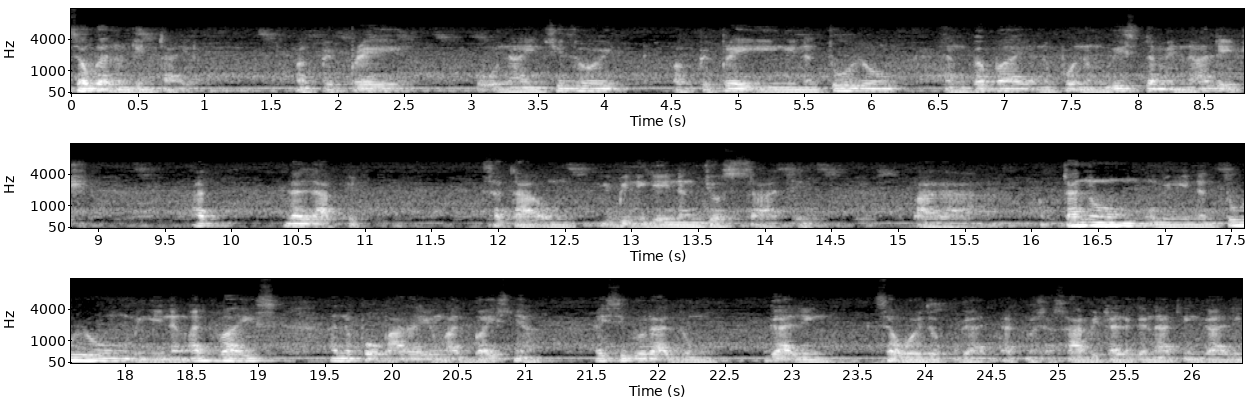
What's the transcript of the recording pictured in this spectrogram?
So, ganun din tayo. Magpe-pray, uunahin si Lord, magpe-pray, hihingi ng tulong, ng gabay, ano po, ng wisdom and knowledge, at lalapit sa taong ibinigay ng Diyos sa atin para magtanong, humingi ng tulong, humingi ng advice, ano po, para yung advice niya ay siguradong galing sa Word of God at masasabi talaga natin galing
